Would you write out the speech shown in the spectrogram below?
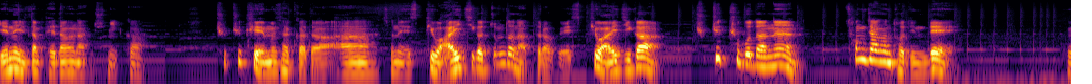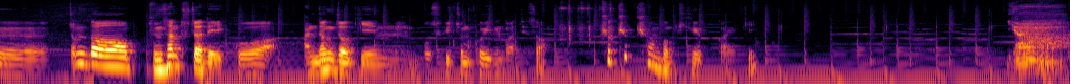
얘는 일단 배당은 안 주니까 QQQM을 살까다. 아, 저는 SPYG가 좀 더 낫더라고요. SPYG가 QQQ보다는 성장은 더딘데 그 좀 더 분산 투자돼 있고 안정적인 모습이 좀 보이는 것 같아서 QQQ 한번 비교해 볼까 여기? 야,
